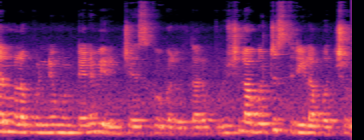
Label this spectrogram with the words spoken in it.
జన్మల పుణ్యం ఉంటేనే వీరిని చేసుకోగలుగుతారు. పురుషులు అవ్వచ్చు స్త్రీలు అవ్వచ్చు.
